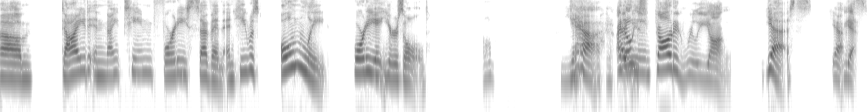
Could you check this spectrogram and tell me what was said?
um died in 1947 and he was only 48 years old. Oh. Yeah. I I know he started really young. Yes. Yes.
